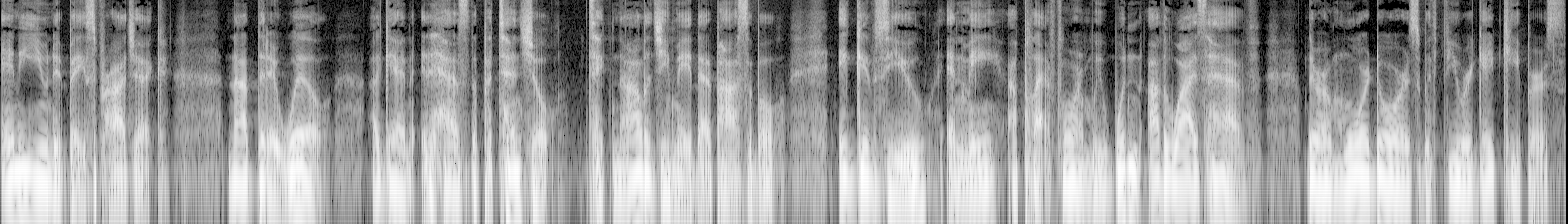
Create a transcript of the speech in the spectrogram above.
any unit based project. Not that it will. Again, it has the potential. Technology made that possible. It gives you and me a platform we wouldn't otherwise have. There are more doors with fewer gatekeepers,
